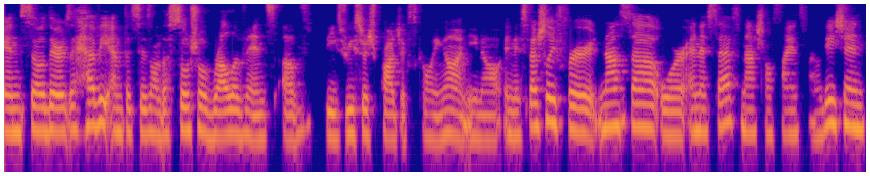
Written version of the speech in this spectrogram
And so there's a heavy emphasis on the social relevance of these research projects going on, you know, and especially for NASA or NSF, National Science Foundation,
